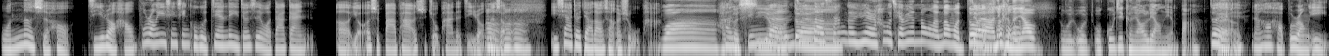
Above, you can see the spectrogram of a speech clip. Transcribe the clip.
我那时候肌肉好不容易辛辛苦苦建立，就是我大概呃有二十八趴、二十九趴的肌肉，那时候、嗯一下就掉到剩二十五趴。嗯，哇，好可很惊惜哦，人，真的啊三个月，然后我前面弄了那么久，对啊，你可能要我我我估计可能要两年吧，对，啊，然后好不容易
